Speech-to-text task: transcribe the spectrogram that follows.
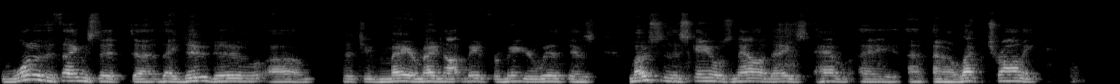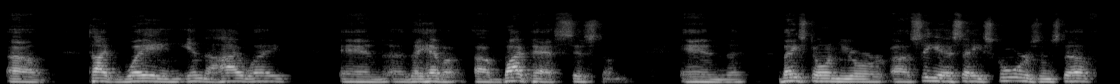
one of the things that uh, they do do um, that you may or may not be familiar with is most of the scales nowadays have a, a an electronic uh, type weighing in the highway, and uh, they have a, a, bypass system. And uh, based on your uh, CSA scores and stuff,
